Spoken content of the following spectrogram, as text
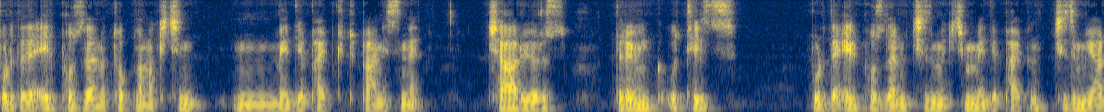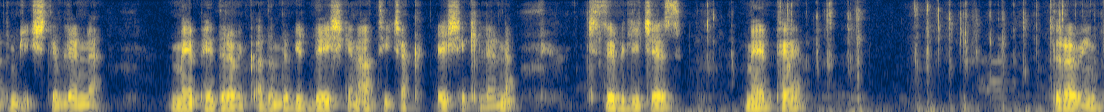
Burada da el pozlarını toplamak için MediaPipe kütüphanesini çağırıyoruz. Drawing Utils burada el pozlarını çizmek için MediaPipe'ın çizim yardımcı işlevlerine MP Drawing adında bir değişkene atayacak el şekillerini çizebileceğiz. MP Drawing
